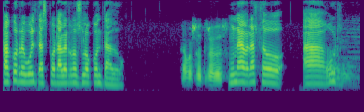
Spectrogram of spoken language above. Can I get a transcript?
Paco Revueltas, por habernoslo contado. A vosotros. Un abrazo. Agur.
